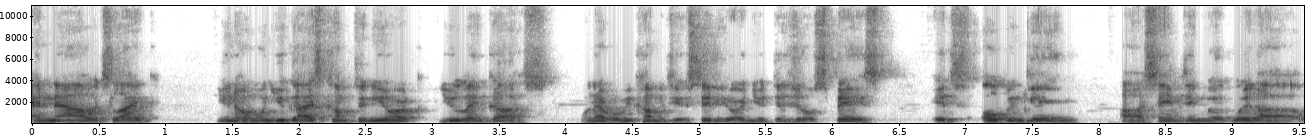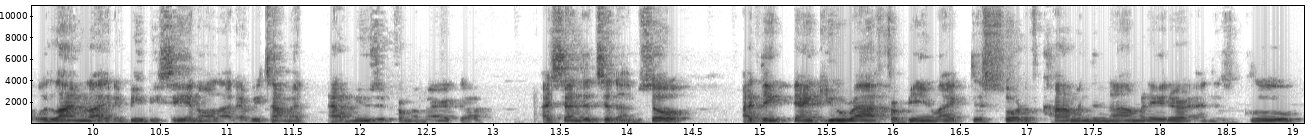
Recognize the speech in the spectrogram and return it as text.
And now it's like, you know, when you guys come to New York, you link us. Whenever we come into your city or in your digital space, it's open game uh, same thing with with, uh, with Limelight and BBC and all that. Every time I have music from America, I send it to them. So I think thank you, Raf, for being like this sort of common denominator and this glue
